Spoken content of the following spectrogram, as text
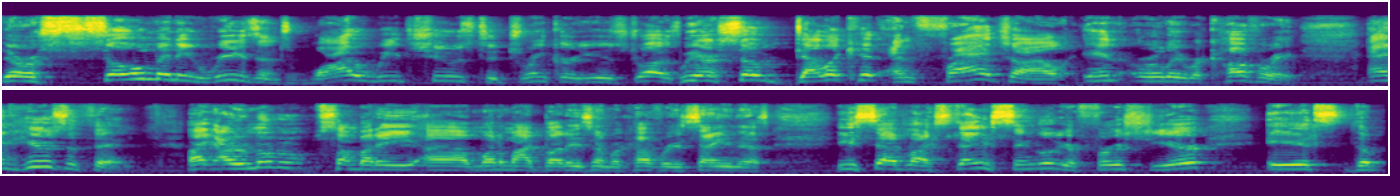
There are so many reasons why we choose to drink or use drugs. We are so delicate and fragile in early recovery. And here's the thing, like I remember somebody, uh, one of my buddies in recovery saying this, he said like staying single your first year, it's the,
